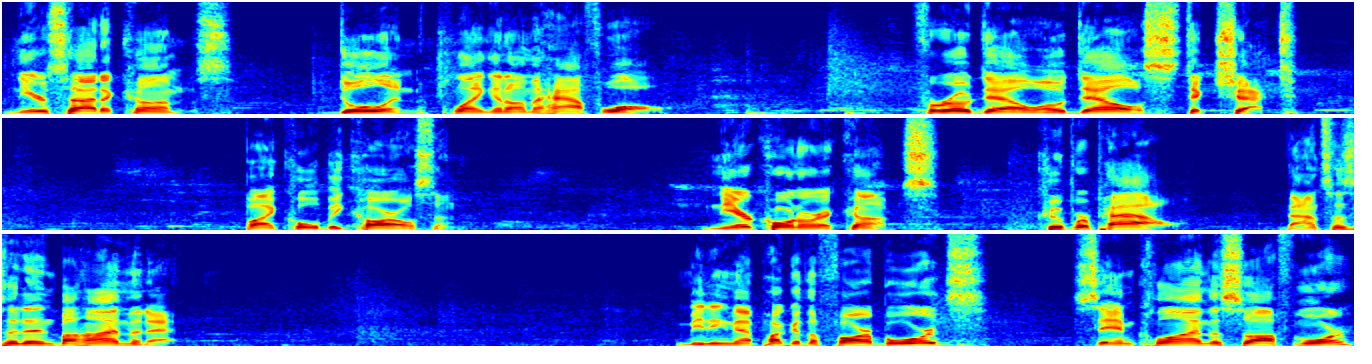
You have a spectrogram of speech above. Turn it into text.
Near side it comes. Doolin playing it on the half wall for Odell. Odell stick checked by Colby Carlson. Near corner it comes. Cooper Powell bounces it in behind the net. Meeting that puck at the far boards, Sam Klein, the sophomore.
